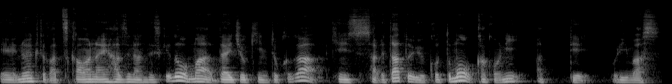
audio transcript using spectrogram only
えー、農薬とか使わないはずなんですけど、まあ、大腸菌とかが検出されたということも過去にあっております。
